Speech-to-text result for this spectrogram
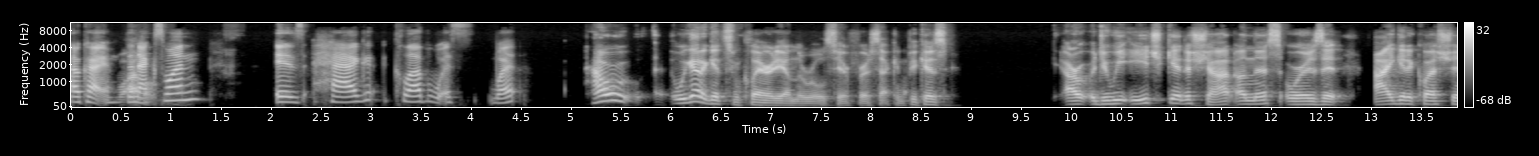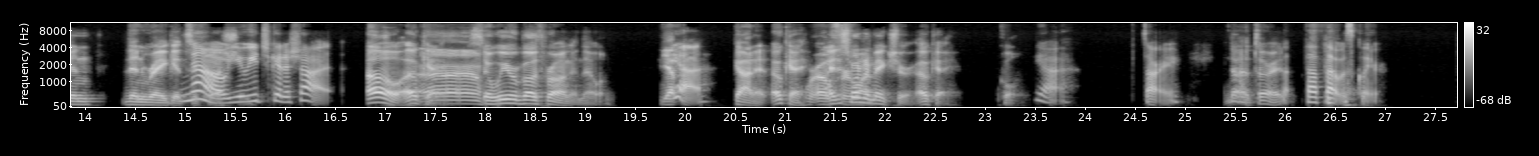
Okay. Wow. The next one is Haig Club with what? How we got to get some clarity on the rules here for a second because are do we each get a shot on this or is it I get a question then Ray gets no, you each get a shot. Oh, okay. Uh, so we were both wrong on that one. Yep. Yeah. Got it. Okay. I just wanted one. to make sure. Okay. Cool. Yeah. Sorry. No, it's all right. Th- thought that was clear.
